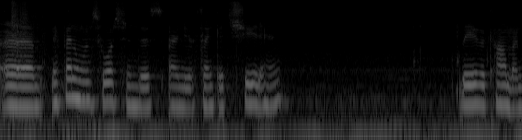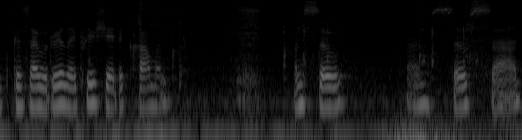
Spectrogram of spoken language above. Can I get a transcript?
Um, if anyone's watching this and you think it's cheating, leave a comment because I would really appreciate a comment. I'm so, I'm so sad.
